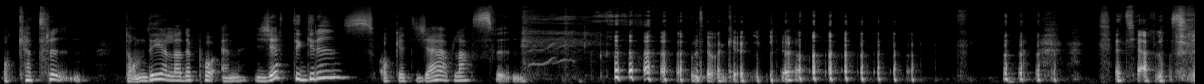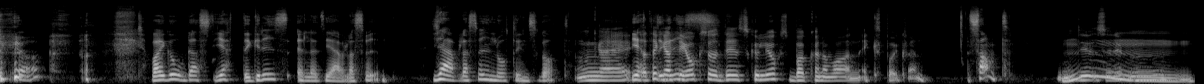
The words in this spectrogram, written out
och Katrin. De delade på en jättegris och ett jävla svin. Det var kul. Ett jävla svin. Ja. Vad är godast, jättegris eller ett jävla svin? Jävla svin låter inte så gott. Nej, jag tänker att det, också, det skulle ju också bara kunna vara en ex-pojkvän. Sant. Det, så det, mm.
